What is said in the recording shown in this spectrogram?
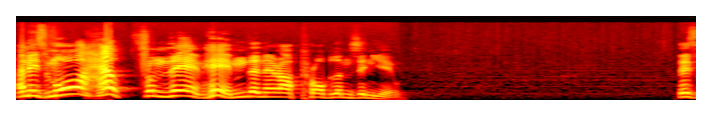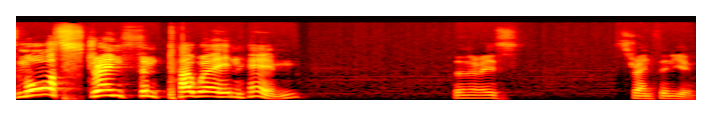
And there's more help from them, him than there are problems in you. There's more strength and power in him than there is strength in you.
